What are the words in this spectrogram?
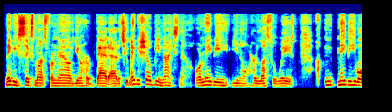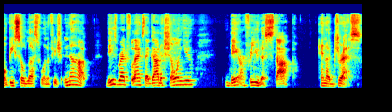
maybe six months from now, you know, her bad attitude, maybe she'll be nice now. Or maybe, you know, her lustful ways, uh, maybe he won't be so lustful in the future. Nah, these red flags that God is showing you, they are for you to stop and address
